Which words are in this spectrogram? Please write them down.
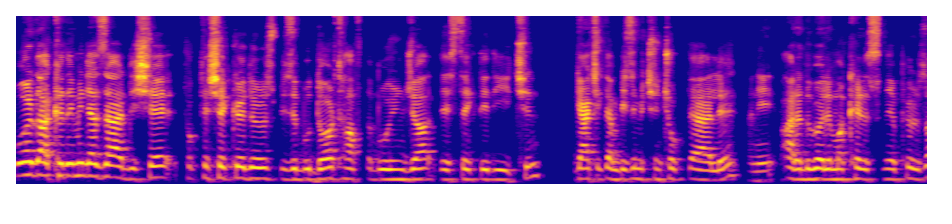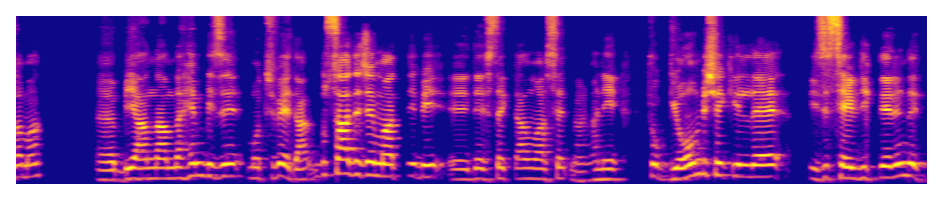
Bu arada Akademi Lazerdiş'e çok teşekkür ediyoruz. Bizi bu dört hafta boyunca desteklediği için. Gerçekten bizim için çok değerli. Hani arada böyle makarasını yapıyoruz ama bir anlamda hem bizi motive eden, bu sadece maddi bir destekten bahsetmiyorum. Hani çok yoğun bir şekilde bizi sevdiklerini de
